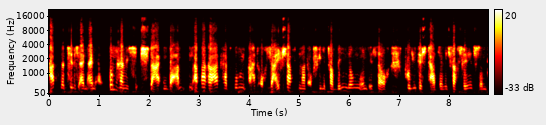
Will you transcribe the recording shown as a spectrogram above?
hat natürlich einen, einen unheimlich starken Beamtenapparat, hat, um, hat auch Seilschaften, hat auch viele Verbindungen und ist auch politisch tatsächlich verfilzt. Und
